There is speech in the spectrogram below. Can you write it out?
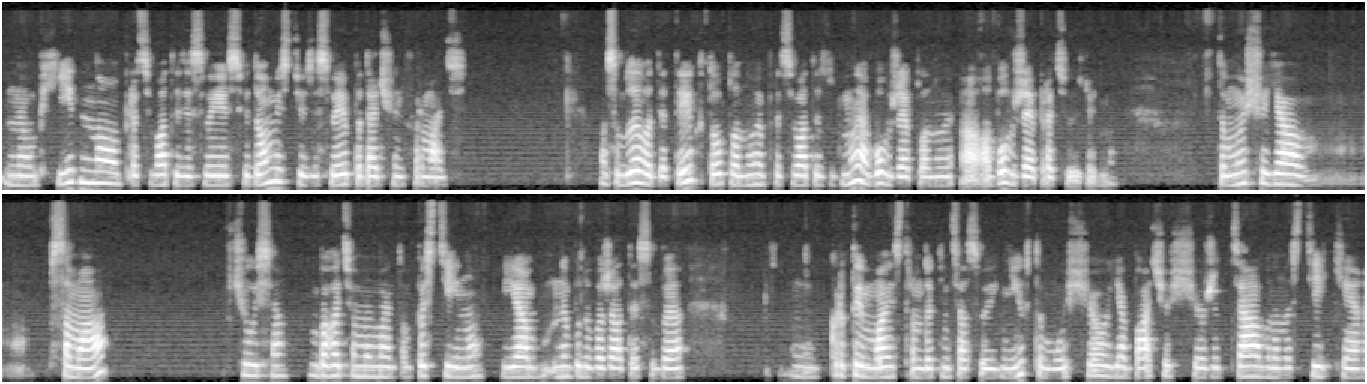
необхідно працювати зі своєю свідомістю, зі своєю подачою інформації. Особливо для тих, хто планує працювати з людьми або вже планує, або вже працює з людьми. Тому що я сама вчуся багатьом моментам постійно. Я не буду вважати себе крутим майстром до кінця своїх днів, тому що я бачу, що життя воно настільки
